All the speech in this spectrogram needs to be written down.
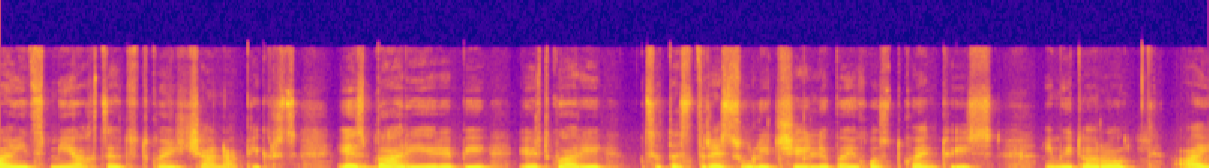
მაინც მიაღწევთ თქვენს ჩანაფიქრს. ეს ბარიერები ერთგვარი ცოტა სტრესულიც შეიძლება იყოს თქვენთვის. იმიტომ რომ აი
